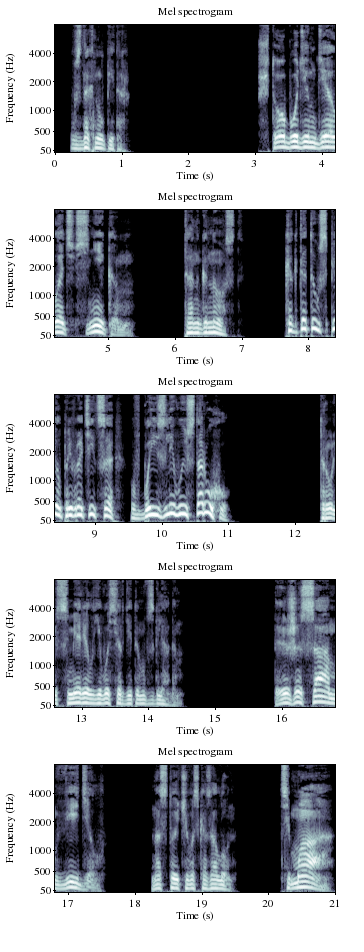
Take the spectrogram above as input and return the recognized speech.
— вздохнул Питер. «Что будем делать с Ником?» «Тангност, когда ты успел превратиться в боязливую старуху?» Тролль смерил его сердитым взглядом. «Ты же сам видел», — настойчиво сказал он. «Тьма!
